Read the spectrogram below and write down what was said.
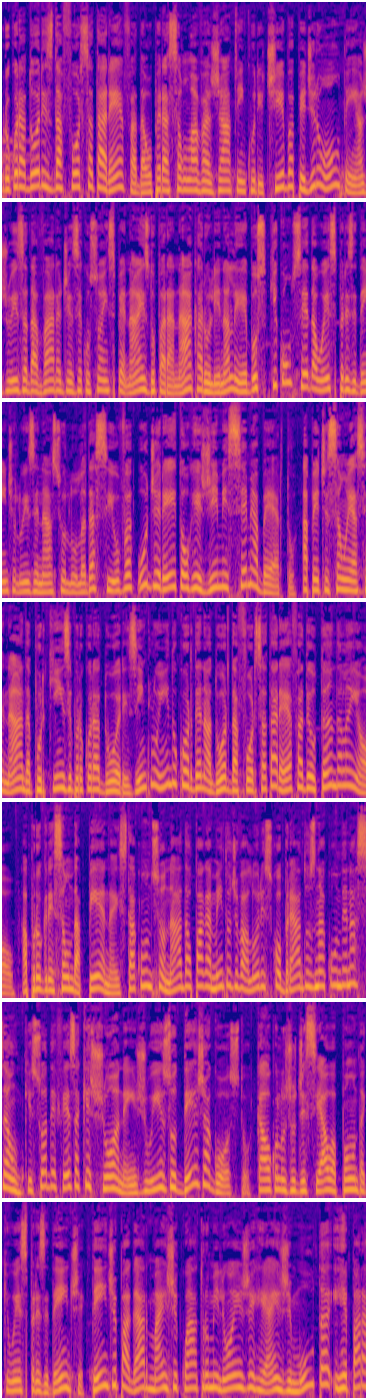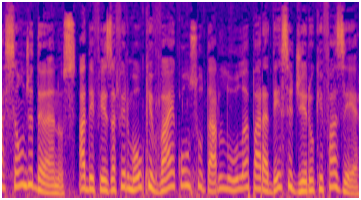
Procuradores da Força Tarefa da Operação Lava Jato em Curitiba pediram ontem à juíza da Vara de Execuções Penais do Paraná, Carolina Lebos, que conceda ao ex-presidente Luiz Inácio Lula da Silva o direito ao regime semiaberto. A petição é assinada por 15 procuradores, incluindo o coordenador da Força Tarefa, Deltan Dallagnol. A progressão da pena está condicionada ao pagamento de valores cobrados na condenação, que sua defesa questiona em juízo desde agosto. Cálculo judicial aponta que o ex-presidente tem de pagar mais de 4 milhões de reais de multa e reparação de danos. A defesa afirmou que vai consultar Lula para decidir o que fazer.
